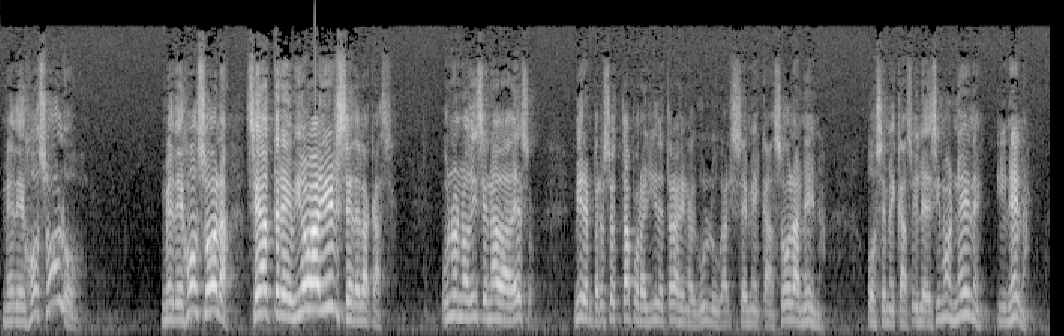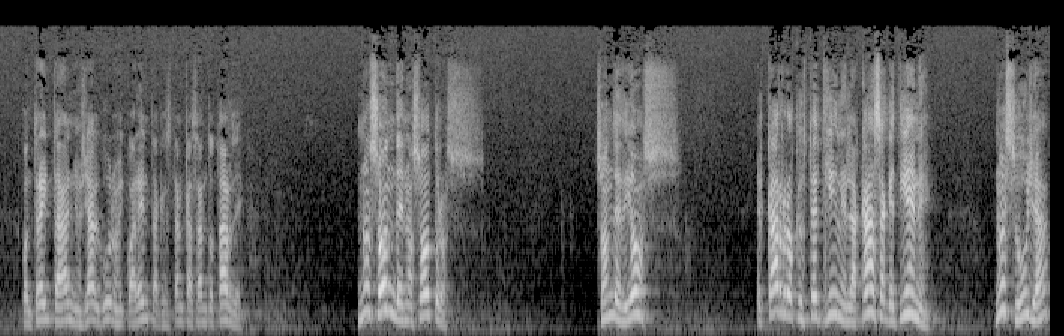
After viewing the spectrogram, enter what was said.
me dejó solo. Me dejó sola. Se atrevió a irse de la casa. Uno no dice nada de eso. Miren, pero eso está por allí detrás en algún lugar. Se me casó la nena o se me casó. Y le decimos nene y nena, con 30 años ya algunos y 40 que se están casando tarde. No son de nosotros, son de Dios. El carro que usted tiene, la casa que tiene, no es suya,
